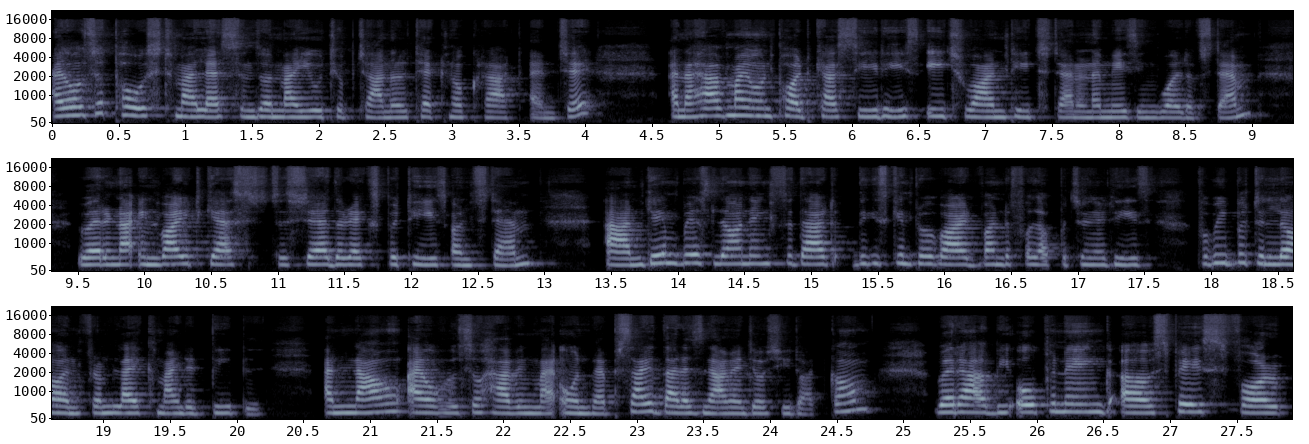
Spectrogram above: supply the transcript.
I also post my lessons on my YouTube channel, Technocrat NJ. And I have my own podcast series, each one teach 10 an amazing world of STEM, wherein I invite guests to share their expertise on STEM and game based learning so that these can provide wonderful opportunities for people to learn from like minded people. And now I'm also having my own website that is namyajoshi.com, where I'll be opening a space for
